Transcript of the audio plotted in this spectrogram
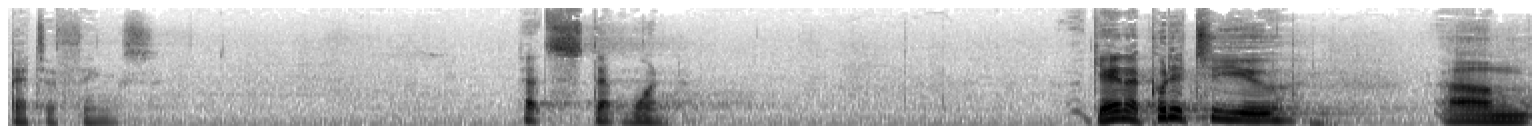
better things. That's step one. Again, I put it to you um,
